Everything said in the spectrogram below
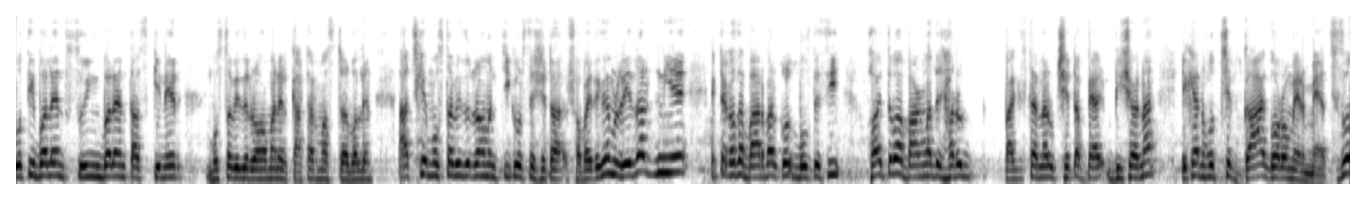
গতি বলেন সুইং বলেন তার স্কিনের মোস্তাফিজুর রহমানের, কাটার মাস্টার বলেন। আজকে মোস্তাফিজুর রহমান কি করছে সেটা সবাই দেখলাম রেজাল্ট নিয়ে একটা কথা বারবার বলতেছি, হয়তোবা বাংলাদেশ হারুক পাকিস্তান আর সেটা বিষয় না এখানে হচ্ছে গা গরমের ম্যাচ সো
